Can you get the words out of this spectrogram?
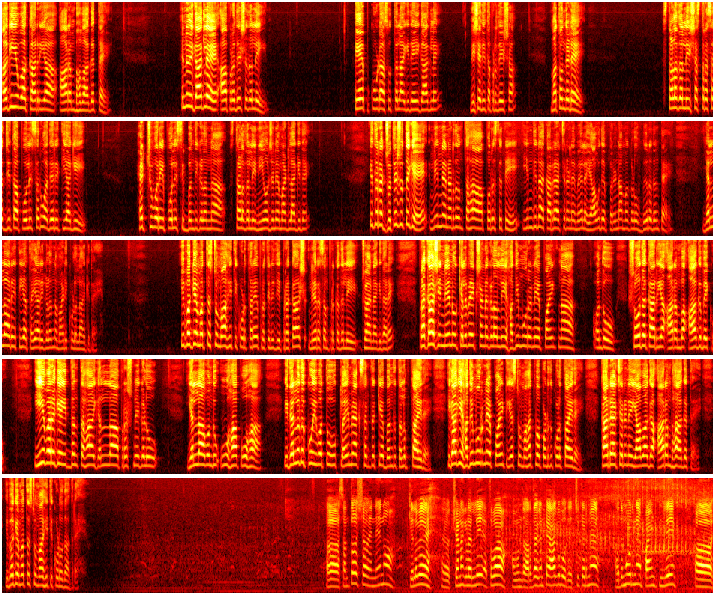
ಅಗಿಯುವ ಕಾರ್ಯ ಆರಂಭವಾಗುತ್ತೆ. ಇನ್ನು ಈಗಾಗಲೇ ಆ ಪ್ರದೇಶದಲ್ಲಿ ಟೇಪ್ ಕೂಡ ಸುತ್ತಲಾಗಿದೆ ಈಗಾಗಲೇ. ನಿಷೇಧಿತ ಪ್ರದೇಶ. ಮತ್ತೊಂದೆಡೆ ಸ್ಥಳದಲ್ಲಿ ಶಸ್ತ್ರಸಜ್ಜಿತ ಪೊಲೀಸರು ಅದೇ ರೀತಿಯಾಗಿ ಹೆಚ್ಚುವರಿ ಪೊಲೀಸ್ ಸಿಬ್ಬಂದಿಗಳನ್ನು ಸ್ಥಳದಲ್ಲಿ ನಿಯೋಜನೆ ಮಾಡಲಾಗಿದೆ. ಇದರ ಜೊತೆ ಜೊತೆಗೆ ನಿನ್ನೆ ನಡೆದಂತಹ ಪರಿಸ್ಥಿತಿ, ಇಂದಿನ ಕಾರ್ಯಾಚರಣೆ ಮೇಲೆ ಯಾವುದೇ ಪರಿಣಾಮಗಳು ಬೀರದಂತೆ ಎಲ್ಲ ರೀತಿಯ ತಯಾರಿಗಳನ್ನು ಮಾಡಿಕೊಳ್ಳಲಾಗಿದೆ. ಈ ಬಗ್ಗೆ ಮತ್ತಷ್ಟು ಮಾಹಿತಿ ಕೊಡ್ತಾರೆ ಪ್ರತಿನಿಧಿ ಪ್ರಕಾಶ್. ನೇರ ಸಂಪರ್ಕದಲ್ಲಿ ಜಾಯ್ನ್ ಆಗಿದ್ದಾರೆ. ಪ್ರಕಾಶ್, ಇನ್ನೇನು ಕೆಲವೇ ಕ್ಷಣಗಳಲ್ಲಿ ಹದಿಮೂರನೇ ಪಾಯಿಂಟ್ನ ಒಂದು ಶೋಧ ಕಾರ್ಯ ಆರಂಭ ಆಗಬೇಕು. ಈವರೆಗೆ ಇದ್ದಂತಹ ಎಲ್ಲ ಪ್ರಶ್ನೆಗಳು, ಎಲ್ಲ ಒಂದು ಊಹಾಪೋಹ ಇದೆಲ್ಲದಕ್ಕೂ ಇವತ್ತು ಕ್ಲೈಮ್ಯಾಕ್ಸ್ ಹಂತಕ್ಕೆ ಬಂದು ತಲುಪ್ತಾ ಇದೆ. ಹೀಗಾಗಿ ಹದಿಮೂರನೇ ಪಾಯಿಂಟ್ ಎಷ್ಟು ಮಹತ್ವ ಪಡೆದುಕೊಳ್ತಾ ಇದೆ? ಕಾರ್ಯಾಚರಣೆ ಯಾವಾಗ ಆರಂಭ ಆಗುತ್ತೆ? ಈ ಬಗ್ಗೆ ಮತ್ತಷ್ಟು ಮಾಹಿತಿ ಕೊಡೋದಾದರೆ. ಸಂತೋಷ, ಇನ್ನೇನು? ಕೆಲವೇ ಕ್ಷಣಗಳಲ್ಲಿ ಅಥವಾ ಒಂದು ಅರ್ಧ ಗಂಟೆ ಆಗಬಹುದು ಹೆಚ್ಚು ಕಡಿಮೆ ಹದಿಮೂರನೇ ಪಾಯಿಂಟ್ನಲ್ಲಿ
